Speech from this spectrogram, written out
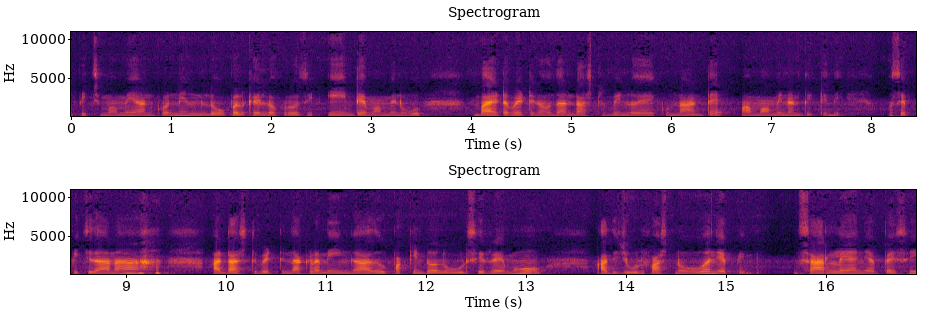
పిచ్చి మమ్మీ అనుకొని నేను లోపలికి వెళ్ళి ఒకరోజు ఏంటే మమ్మీ నువ్వు బయట పెట్టినావు దాన్ని డస్ట్బిన్లో వేయకుండా అంటే మా మమ్మీ నన్ను తిట్టింది. ఒకసారి పిచ్చిదానా? ఆ డస్ట్ పెట్టింది అక్కడ నేను కాదు పక్కింటి వాళ్ళు ఊడిసిర్రేమో అది చూడు ఫస్ట్ నువ్వు అని చెప్పింది. సర్లే అని చెప్పేసి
